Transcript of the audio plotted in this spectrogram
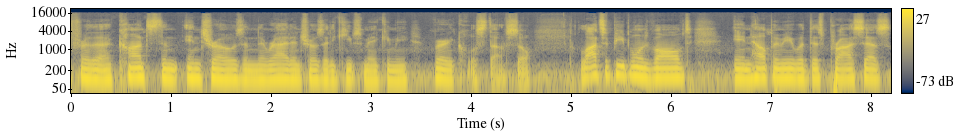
for the constant intros and the rad intros that he keeps making me. Very cool stuff. So, lots of people involved in helping me with this process.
